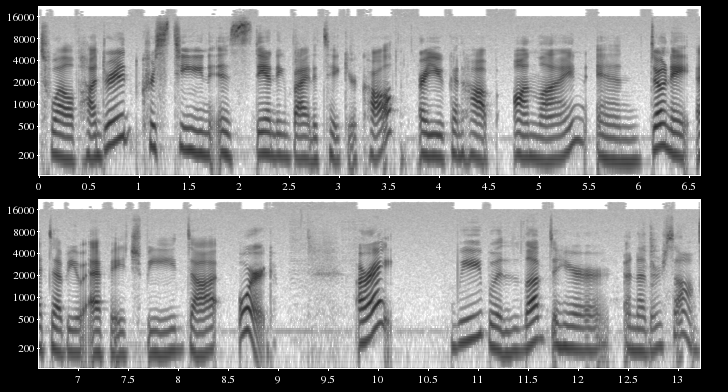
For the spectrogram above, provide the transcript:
1200. Christine is standing by to take your call, or you can hop online and donate at WFHB.org. All right. We would love to hear another song.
